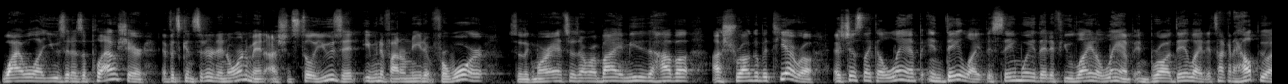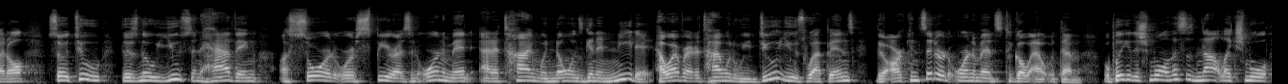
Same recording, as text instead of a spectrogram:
Why will I use it as a plowshare? If it's considered an ornament, I should still use it, even if I don't need it for war. So the Gemara answers, Rabbi, immediately hava ashraga b'tiara. It's just like a lamp in daylight. The same way that if you light a lamp in broad daylight, it's not going to help you at all. So too, there's no use in having a sword or a spear as an ornament at a time when no one's going to need it. However, at a time when we do use weapons, there are considered ornaments to go out with them. We'll to Shmuel, and this is not like Shmuel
